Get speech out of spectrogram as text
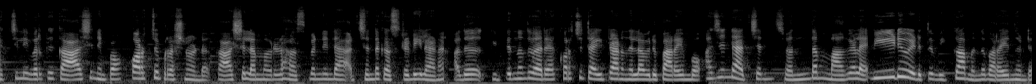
ആക്ച്വലി ഇവർക്ക് കാശിന് ഇപ്പോൾ കുറച്ച് പ്രശ്നമുണ്ട്. കാശെല്ലാം അവരുടെ ഹസ്ബൻഡിന്റെ അച്ഛന്റെ കസ്റ്റഡിയിലാണ് അത് കിട്ടുന്നത് വരെ കുറച്ച് ടൈറ്റ് ആണെന്നല്ല അവർ പറയുമ്പോൾ അജിന്റെ അച്ഛൻ സ്വന്തം മകളെ വീഡിയോ എടുത്ത് വിൽക്കാമെന്ന് പറയുന്നുണ്ട്.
